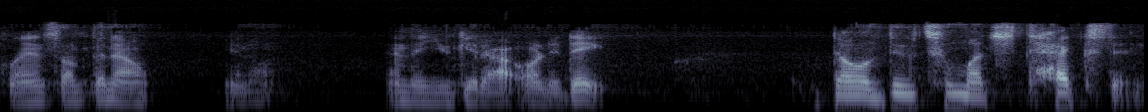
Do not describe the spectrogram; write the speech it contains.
plan something out, you know, and then you get out on a date. Don't do too much texting.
